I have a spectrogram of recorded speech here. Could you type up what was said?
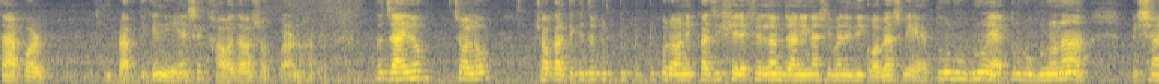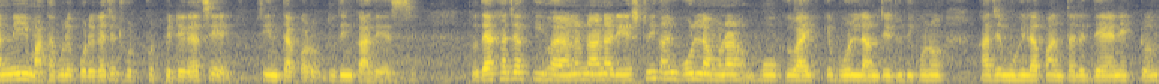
তারপর প্রাপ্তিকে নিয়ে এসে খাওয়া দাওয়া সব করানো হবে। তো যাই হোক চলো সকাল থেকে তো টুকটুক টুকটুক করে অনেক কাজই সেরে ফেললাম জানি না শিবানিদি কবে আসবে এত রুগ্ন এত রুগ্ন না। পেশার নেই মাথা ঘুরে পড়ে গেছে ঠোঁটফোট ফেটে গেছে চিন্তা করো দুদিন কাজে এসছে। তো দেখা যাক কী হয় আনলাম না না রেস্ট নেই আমি বললাম ওনার বউকে ওয়াইফকে বললাম যে যদি কোনো কাজে মহিলা পান তাহলে দেন একটু, আমি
